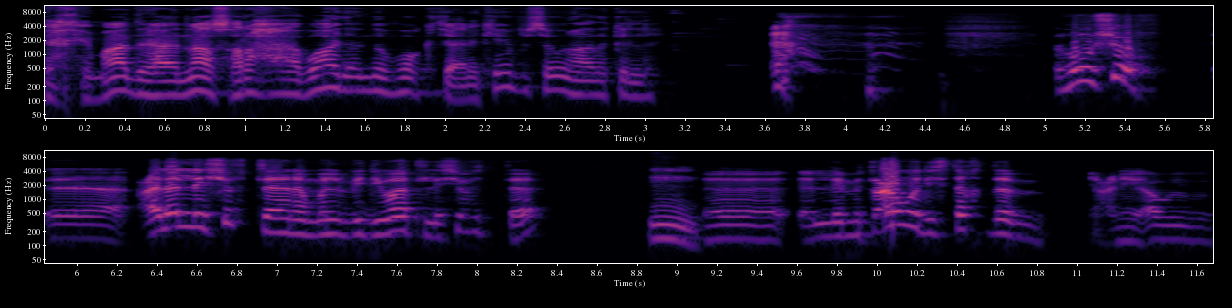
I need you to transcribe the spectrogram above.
يا أخي ما أدري الناس صراحة وايد عندهم وقت يعني كيف يسوون هذا كله؟ هو شوف آه على اللي شفته أنا من الفيديوهات اللي شفتها آه اللي متعود يستخدم يعني أو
